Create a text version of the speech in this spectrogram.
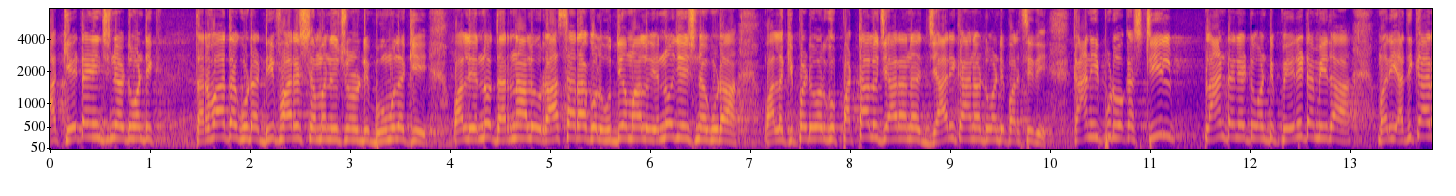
ఆ కేటాయించినటువంటి తర్వాత కూడా డిఫారెస్ట్ సంబంధించినటువంటి భూములకి వాళ్ళు ఎన్నో ధర్నాలు రాసారాకులు ఉద్యమాలు ఎన్నో చేసినా కూడా వాళ్ళకి ఇప్పటి వరకు పట్టాలు జారన జారీ కానటువంటి పరిస్థితి. కానీ ఇప్పుడు ఒక స్టీల్ ప్లాంట్ అనేటువంటి పేరిట మీద మరి అధికార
